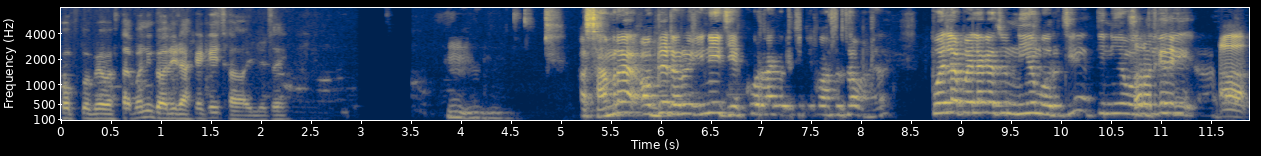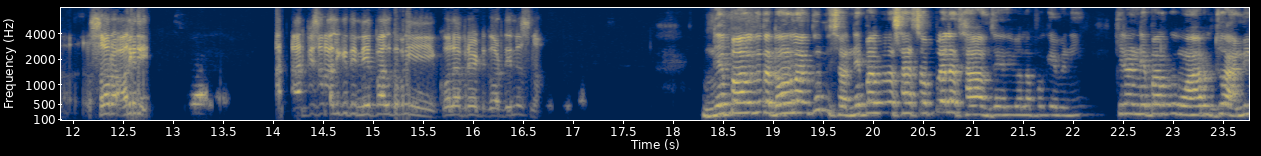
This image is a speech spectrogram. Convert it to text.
खोपको व्यवस्था पनि गरिराखेकै छ अहिले चाहिँ। हाम्रा अपडेटहरू यिनै थिए कोरोनाको स्थिति कस्तो छ भनेर। पहिला पहिलाका जुन नियमहरू थिए ती नियमहरू सर अलिकति अलिकति नेपालको पनि कोलाबरेट गरिदिनुहोस् न। नेपालको त डर लाग्दो नि सर। नेपालको त साथ सबैलाई थाहा हुन्छ यति बेला पके पनि। किनभने नेपालको उहाँहरू जो हामी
